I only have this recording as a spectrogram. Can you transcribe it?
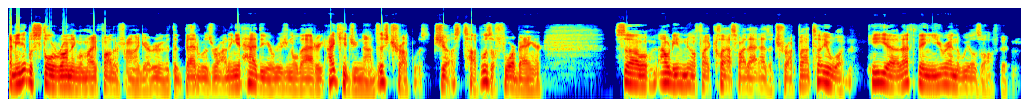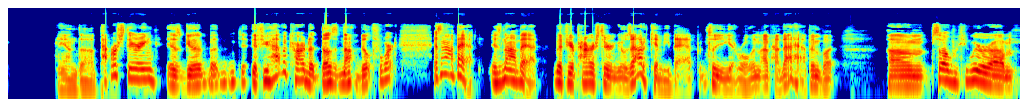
I mean, it was still running when my father finally got rid of it. The bed was rotting. It had the original battery. I kid you not. This truck was just tough. It was a four banger. So I don't even know if I classify that as a truck, but I'll tell you what, he uh, that thing you ran the wheels off it. And uh, power steering is good, but if you have a car that does not built for it, it's not bad. It's not bad. If your power steering goes out, it can be bad until you get rolling. I've had that happen, but um, so we were um,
